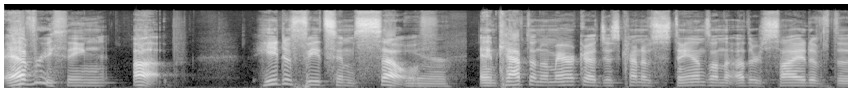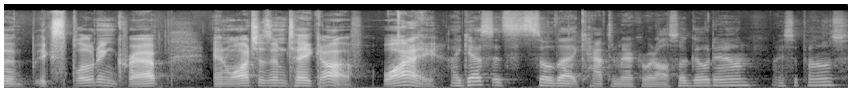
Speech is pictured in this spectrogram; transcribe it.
everything up. He defeats himself. Yeah. And Captain America just kind of stands on the other side of the exploding crap and watches him take off. Why? I guess it's so that Captain America would also go down. I suppose.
